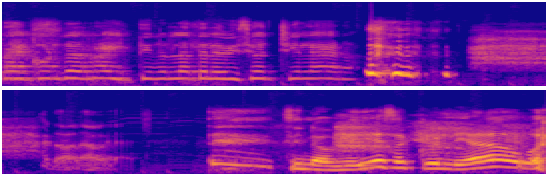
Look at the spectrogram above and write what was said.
récord de rating en la televisión chilena. No, la wea. Si no vi esos culiados, weón.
